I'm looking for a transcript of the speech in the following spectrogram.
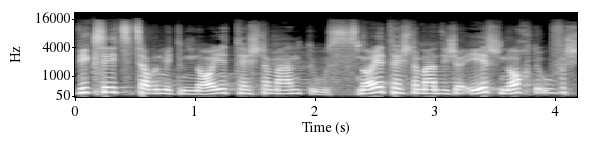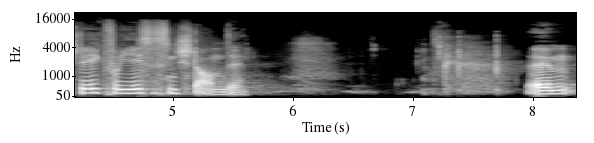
Wie sieht es jetzt aber mit dem Neuen Testament aus? Das Neue Testament ist ja erst nach der Auferstehung von Jesus entstanden. Ähm,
